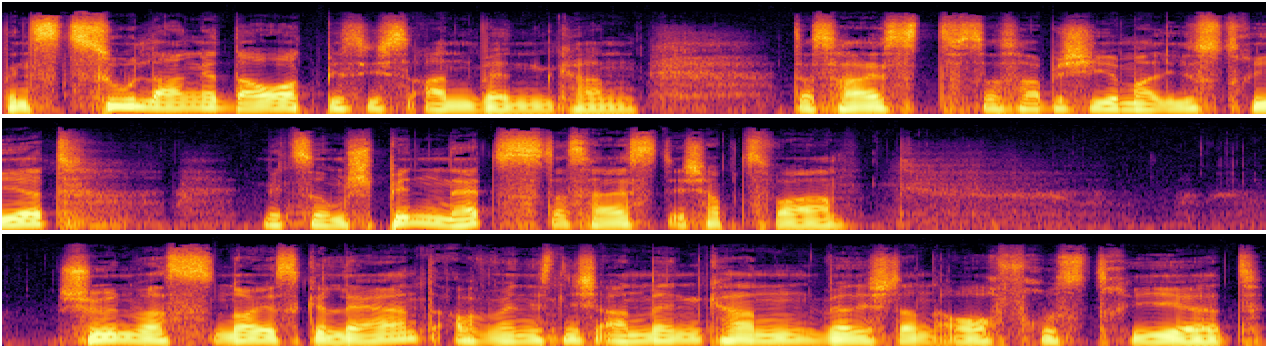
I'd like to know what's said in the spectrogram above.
Wenn es zu lange dauert, bis ich es anwenden kann. Das heißt, das habe ich hier mal illustriert mit so einem Spinnennetz. Das heißt, ich habe zwar schön was Neues gelernt, aber wenn ich es nicht anwenden kann, werde ich dann auch frustriert.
